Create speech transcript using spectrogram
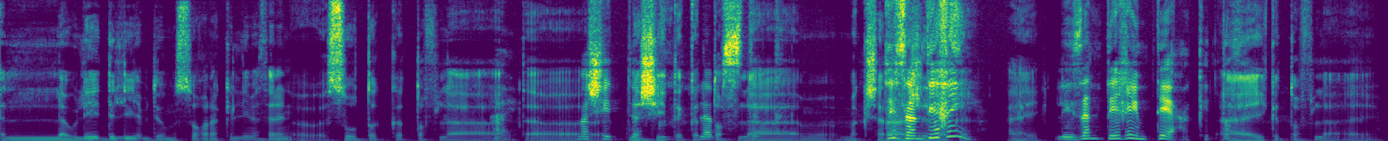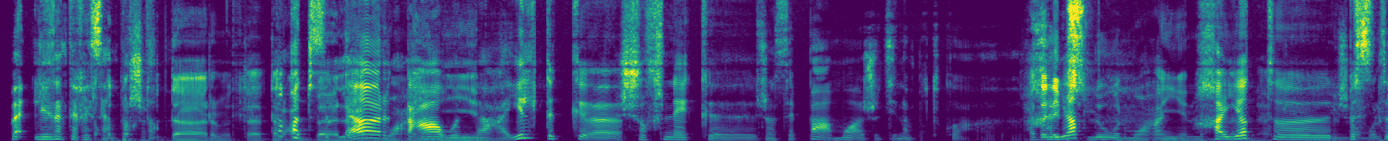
الأولاد اللي يبداو من صغرك اللي مثلا صوتك الطفلة مشيتك مشيتك الطفلة ماكش راجل أي. les intérêts نتاعك أي كطفله أي. les intérêts c'est برشا في الدار تقعد في الدار تعاون عائلتك شفناك je sais pas moi je dis n'importe quoi حتى لبس لون معين خيطت لبست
